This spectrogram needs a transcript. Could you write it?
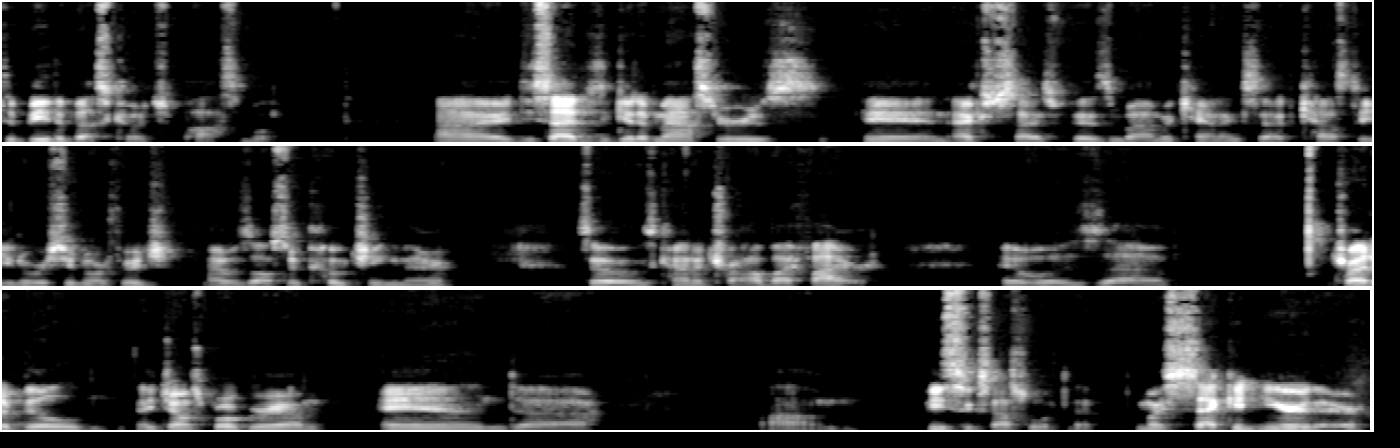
to be the best coach possible. I decided to get a master's in exercise phys and biomechanics at Cal State University Northridge. I was also coaching there, so it was kind of trial by fire. It was uh, try to build a jumps program and uh, um, be successful with it. My second year there,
